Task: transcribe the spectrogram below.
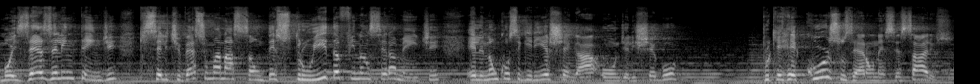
Moisés ele entende que se ele tivesse uma nação destruída financeiramente, ele não conseguiria chegar onde ele chegou, porque recursos eram necessários.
